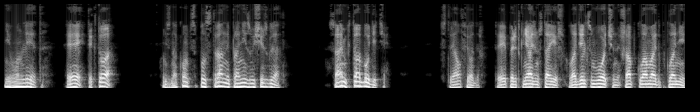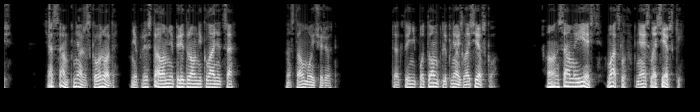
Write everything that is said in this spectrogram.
Не он ли это? «Эй, ты кто?» У незнакомца был странный пронизывающий взгляд. «Сами кто будете?» Встрял Федор. «Ты перед князем стоишь, владельцем вотчины, шапку ломай да поклонись». «Я сам княжеского рода, не пристало мне перед ровней кланяться». Настал мой черед. «Так ты не потомок ли князь Лосевского?» «Он самый есть, Вацлав, князь Лосевский»,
